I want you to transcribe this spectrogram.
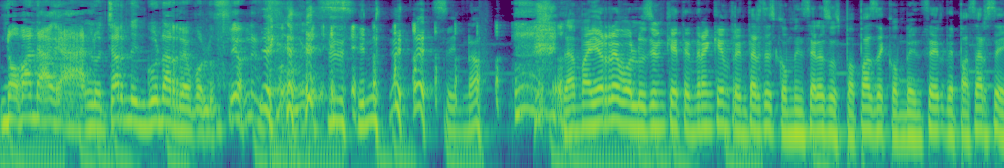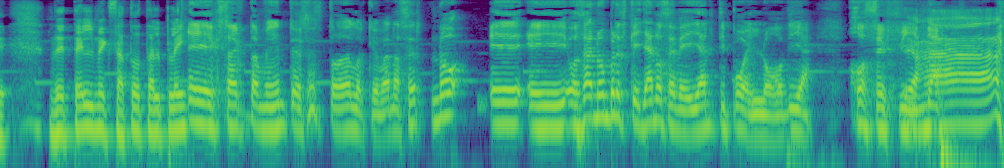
No van a luchar ninguna revolución en su vida. Sí, no, sí, no. La mayor revolución que tendrán que enfrentarse es convencer a sus papás de convencer, de pasarse de Telmex a Total Play. Exactamente, eso es todo lo que van a hacer. No, eh, eh, o sea, nombres que ya no se veían, tipo Elodia, Josefina. Ajá.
